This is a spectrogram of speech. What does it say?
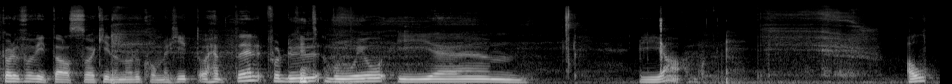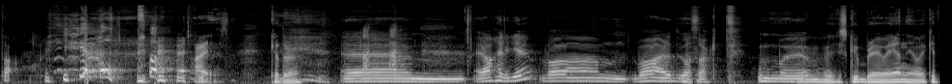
skal du få vite altså, Kine, når du kommer hit og henter, for du Fint. bor jo i uh, Ja Alta. I Alta! Nei, kødder du? Uh, ja, Helge, hva, hva er det du har sagt om uh, Vi skulle ble jo enige om ikke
